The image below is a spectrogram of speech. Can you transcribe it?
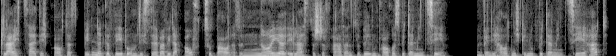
Gleichzeitig braucht das Bindegewebe, um sich selber wieder aufzubauen, also neue elastische Fasern zu bilden, braucht es Vitamin C. Und wenn die Haut nicht genug Vitamin C hat,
